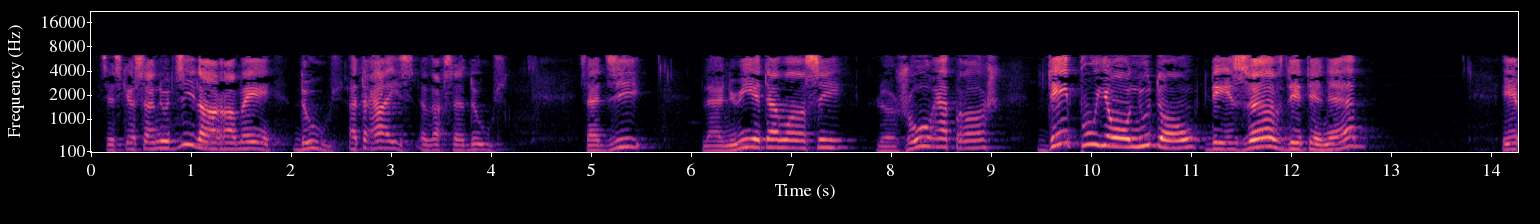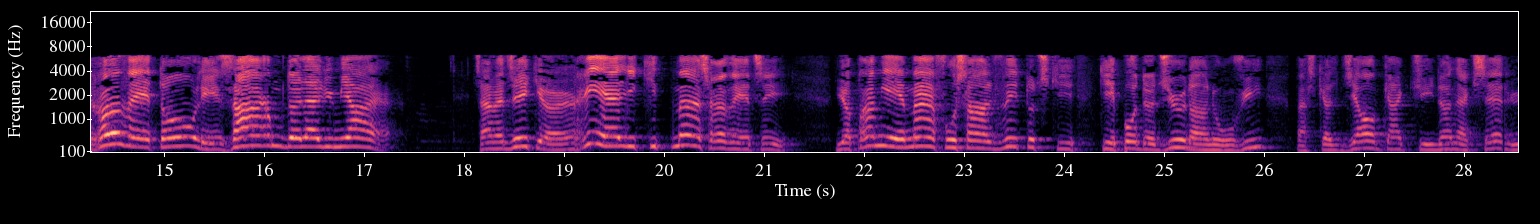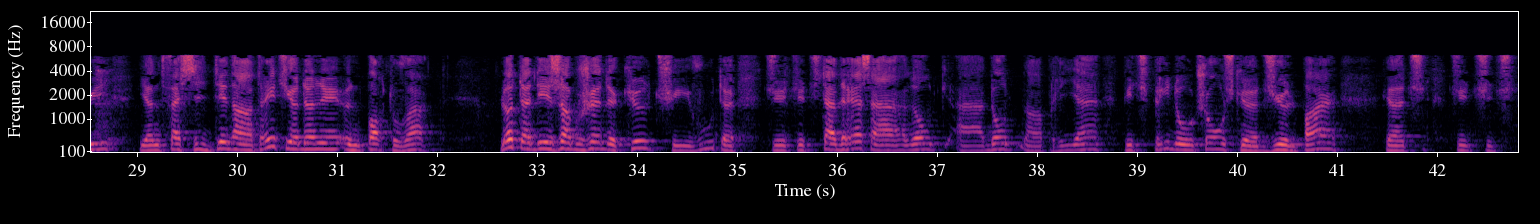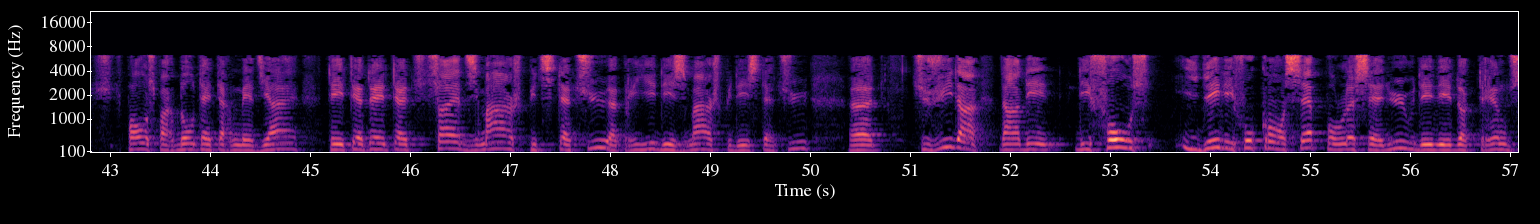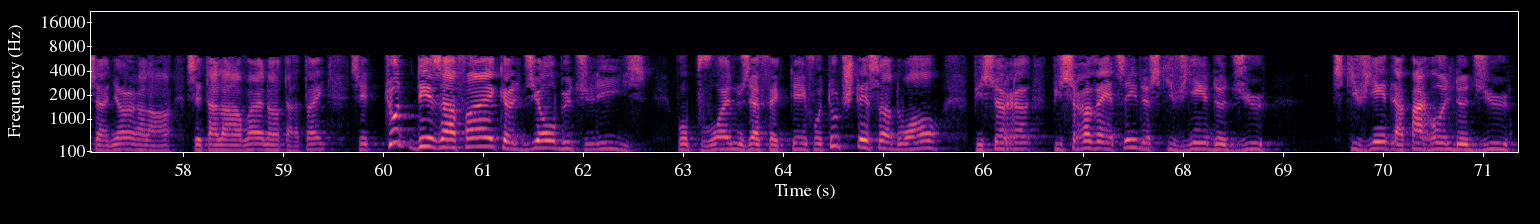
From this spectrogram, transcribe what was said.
C'est ce que ça nous dit dans Romains 12, 13, verset 12. Ça dit, la nuit est avancée, le jour approche, dépouillons-nous donc des œuvres des ténèbres et revêtons les armes de la lumière. Ça veut dire qu'il y a un réel équipement à se revêtir. Il y a premièrement, il faut s'enlever tout ce qui n'est pas de Dieu dans nos vies, parce que le diable, quand tu lui donnes accès, lui, il a une facilité d'entrée, tu lui as donné une porte ouverte. Là, tu as des objets de culte chez vous, tu t'adresses à d'autres, en priant, puis tu pries d'autres choses que Dieu le Père tu, tu, passes par d'autres intermédiaires, tu te sers d'images puis de statues, à prier des images puis des statues. Euh, tu vis dans, des, fausses idées, des faux concepts pour le salut ou des, doctrines du Seigneur, alors c'est à l'envers dans ta tête. C'est toutes des affaires que le diable utilise pour pouvoir nous affecter. Il faut tout jeter ça dehors, puis se, se revêtir de ce qui vient de Dieu ce qui vient de la parole de Dieu,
